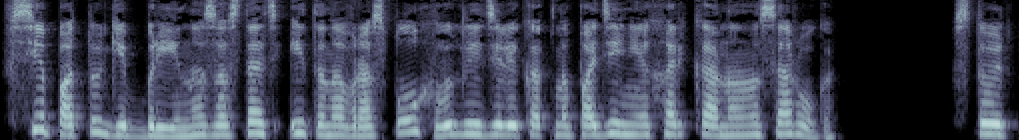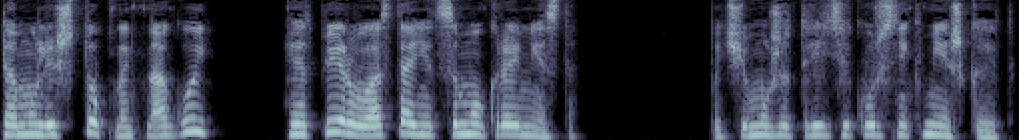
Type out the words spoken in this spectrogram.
Все потуги Брина застать Итана врасплох выглядели как нападение хорька на носорога. Стоит тому лишь топнуть ногой, и от первого останется мокрое место. Почему же третий курсник мешкает?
